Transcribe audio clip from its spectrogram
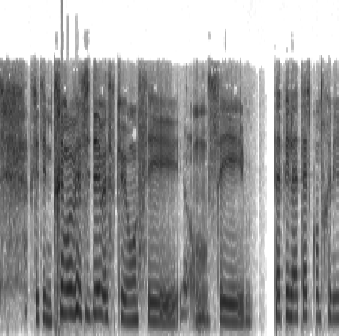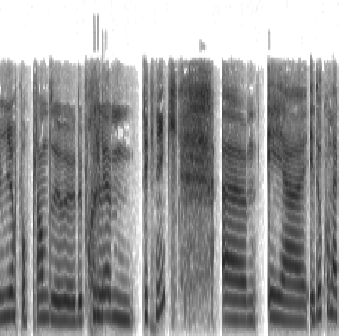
ce qui était une très mauvaise idée parce qu'on s'est on s'est taper la tête contre les murs pour plein de, problèmes techniques. Euh, euh, et, donc on a,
